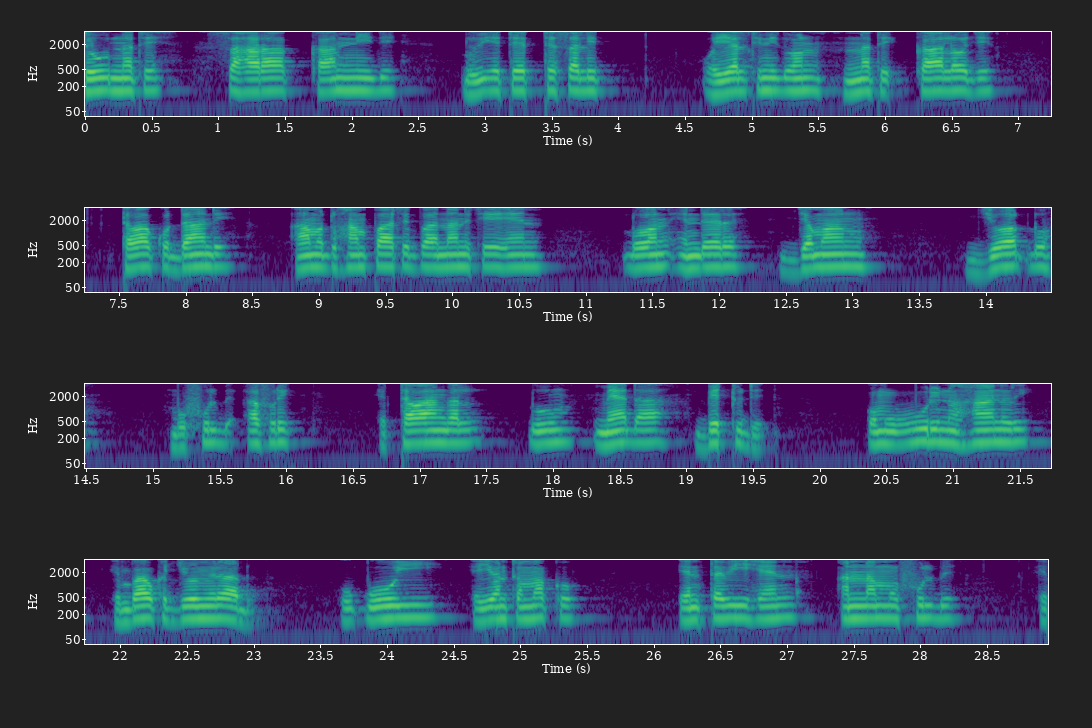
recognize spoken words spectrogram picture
dow nate sahara kamniɗe ɗo wi'ete tesalit o yaltini ɗon nate kaloje. Tawa ko dande amadou hampate ba nanete hen. Ɗon e nder jamanu joɗɗo mbo fulɓe afrique e tawangal ɗum meeɗa bettude. Omo wuuri no haniri e mbawka jomiraɗo o ɓooyi e yonta makko. En tawi hen annanmo fulɓe e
